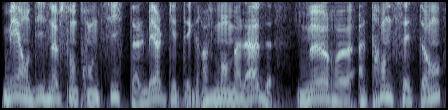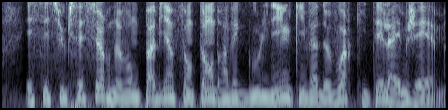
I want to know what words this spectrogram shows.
Mais en 1936, Thalberg, qui était gravement malade, meurt euh, à 37 ans et ses successeurs ne vont pas bien s'entendre avec Goulding qui va devoir quitter la MGM.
